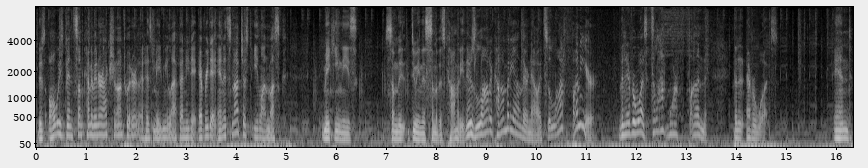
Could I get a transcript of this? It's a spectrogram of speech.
There's always been some kind of interaction on Twitter that has made me laugh any day, every day. And it's not just Elon Musk making these, some doing this, some of this comedy. There's a lot of comedy on there now. It's a lot funnier than it ever was. It's a lot more fun than it ever was. And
